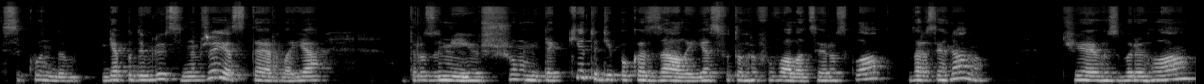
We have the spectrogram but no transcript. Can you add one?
Секунду. Я подивлюся, невже я стерла? Я от розумію, що мені таке тоді показали. Я сфотографувала цей розклад. Зараз я гляну, чи я його зберегла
